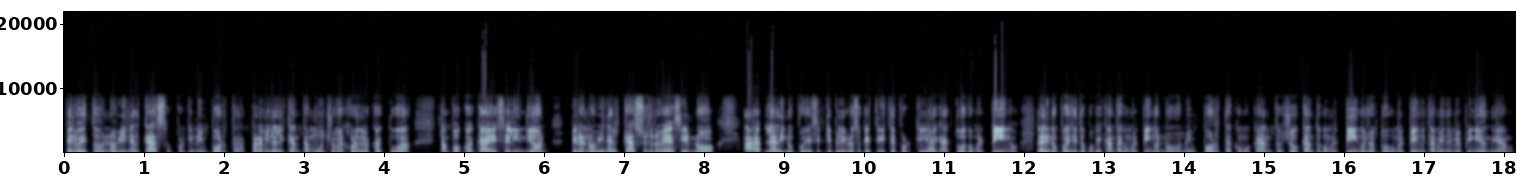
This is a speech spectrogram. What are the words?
Pero esto no viene al caso, porque no importa. Para mí Lali canta mucho mejor de lo que actúa, tampoco acá es el indión, pero no viene al caso. Yo no voy a decir, no, a Lali no puede decir que peligroso, que triste porque actúa como el pingo. Lali no puede decir esto porque canta como el pingo. No, no importa cómo canto. Yo canto como el pingo, yo actúo como el pingo y también de mi opinión, digamos.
